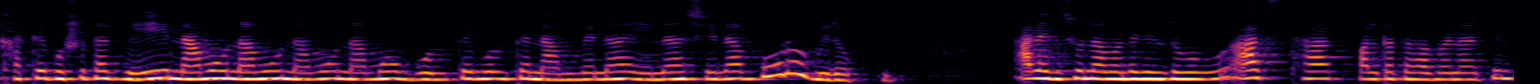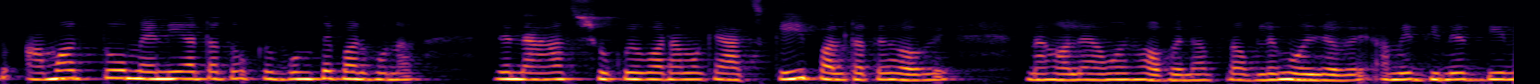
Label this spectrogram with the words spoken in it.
খাটে বসে থাকবে এই নামো নামো নামো নামো, বলতে বলতে নামবে না, এ না, সে না। বড় বিরক্তি। আরেকজন আমাদের ইন্দ্রবাবু, আজ থাক, পাল্টাতে হবে না। কিন্তু আমার তো ম্যানিয়াটা তো ওকে বলতে পারব না যে, না, আজ শুক্রবার আমাকে আজকেই পাল্টাতে হবে, না হলে আমার হবে না প্রবলেম হয়ে যাবে। আমি দিনের দিন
